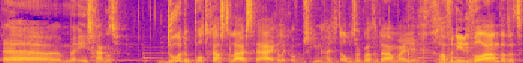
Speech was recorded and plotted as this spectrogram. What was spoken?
eh, me inschakelt door de podcast te luisteren eigenlijk. Of misschien had je het anders ook wel gedaan. Maar je gaf in ieder geval aan dat het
